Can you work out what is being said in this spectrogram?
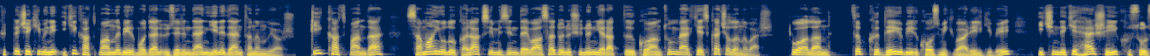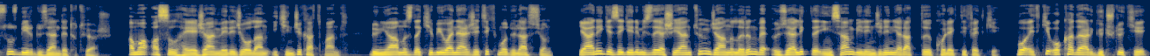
kütle çekimini iki katmanlı bir model üzerinden yeniden tanımlıyor. İlk katmanda, Samanyolu galaksimizin devasa dönüşünün yarattığı kuantum merkez kaç alanı var. Bu alan, tıpkı dev bir kozmik varil gibi, içindeki her şeyi kusursuz bir düzende tutuyor. Ama asıl heyecan verici olan ikinci katman, dünyamızdaki biyoenerjetik modülasyon. Yani gezegenimizde yaşayan tüm canlıların ve özellikle insan bilincinin yarattığı kolektif etki. Bu etki o kadar güçlü ki,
